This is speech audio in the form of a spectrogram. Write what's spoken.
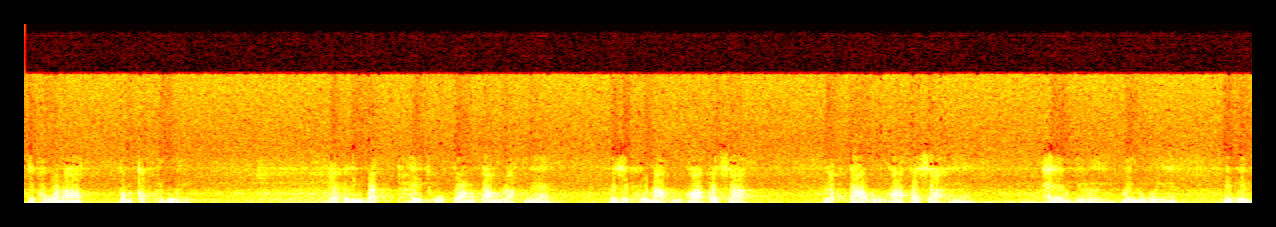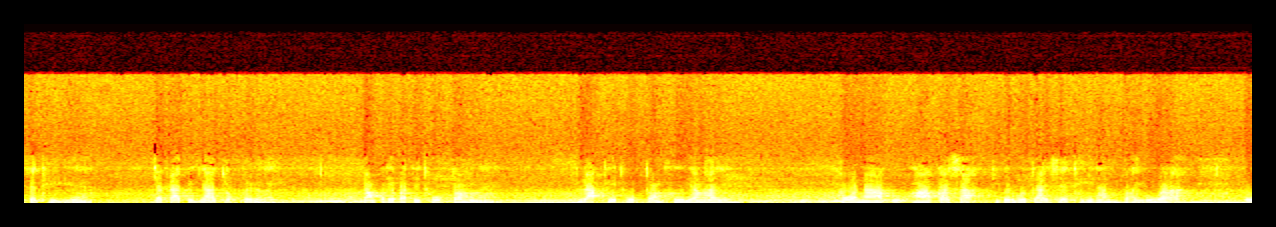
ในภาวนากำกับให้ด้วย และปฏิบัติให้ถูกต้องตามหลักนะไม่ใช่ภาวนาอุอากาสะ หลับตาอุอากาสะเนี่ยแห้งไปเลย ไม่รวยไม่เป็นเศรษฐีจะกลายเป็นยาจบไปเลย ต้องปฏิบัติที่ถูกต้องนะหลักที่ถูกต้องคือยังไงภาวนาอุอากาสะที่เป็นหัวใจเศรษฐีนั้นต้องให้รู้ว่า อุ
